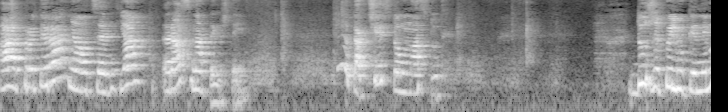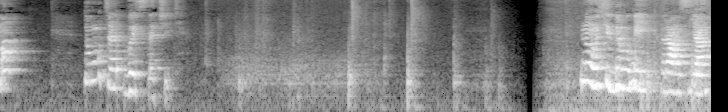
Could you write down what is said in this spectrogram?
А протирання оце я раз на тиждень. Ну так, чисто у нас тут. Дуже пилюки нема, тому це вистачить. Ну, ось і другий раз я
